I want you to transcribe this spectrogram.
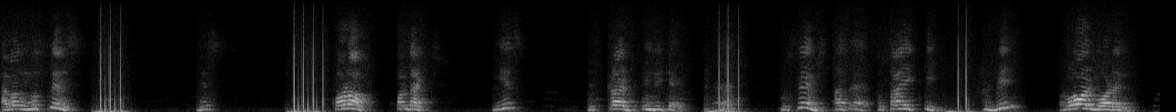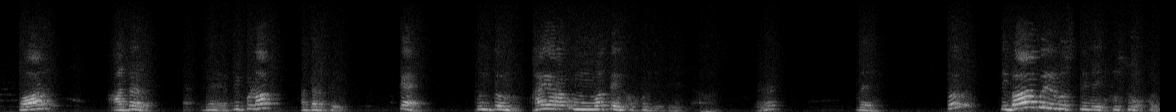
among Muslims, this code of conduct is described in detail. eh? Muslims as a society should be role model for other uh, people of other faith. Okay. كنتم خير أمة أخرجت للناس. eh? Then, so سباب المسلم فسوق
